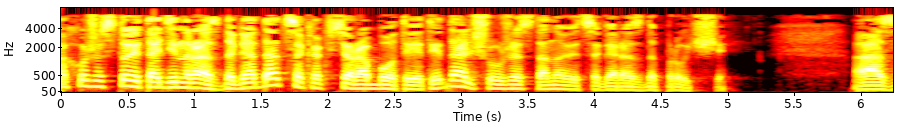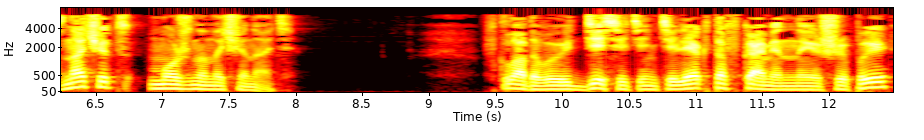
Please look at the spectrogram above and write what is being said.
Похоже, стоит один раз догадаться, как все работает, и дальше уже становится гораздо проще. А значит, можно начинать. Вкладываю десять интеллекта в каменные шипы,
